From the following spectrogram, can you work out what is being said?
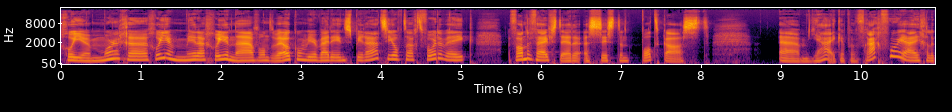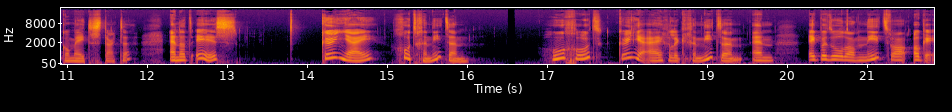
Goedemorgen, goedemiddag, goedenavond. Welkom weer bij de inspiratieopdracht voor de week van de 5 Sterren Assistant Podcast. Ehm, ja, ik heb een vraag voor je eigenlijk om mee te starten. En dat is: kun jij goed genieten? Hoe goed kun je eigenlijk genieten? En ik bedoel dan niet van, oké,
